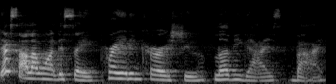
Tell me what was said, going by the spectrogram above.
that's all I wanted to say. Pray it encouraged you. Love you guys. Bye.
